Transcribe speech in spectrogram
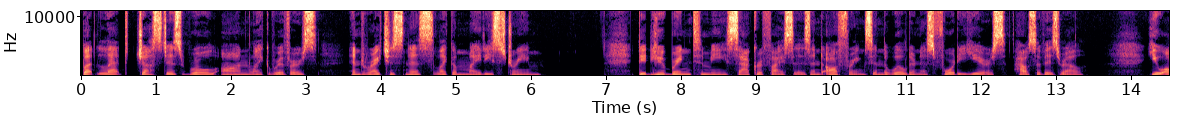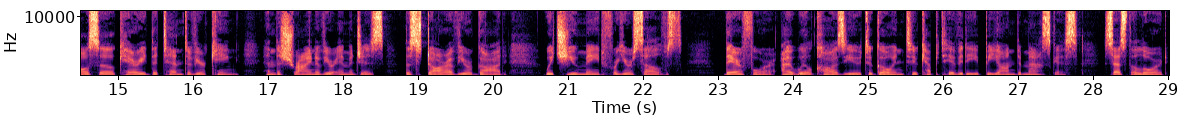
But let justice roll on like rivers, and righteousness like a mighty stream. Did you bring to me sacrifices and offerings in the wilderness forty years, house of Israel? You also carried the tent of your king, and the shrine of your images, the star of your God, which you made for yourselves. Therefore I will cause you to go into captivity beyond Damascus says the Lord,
